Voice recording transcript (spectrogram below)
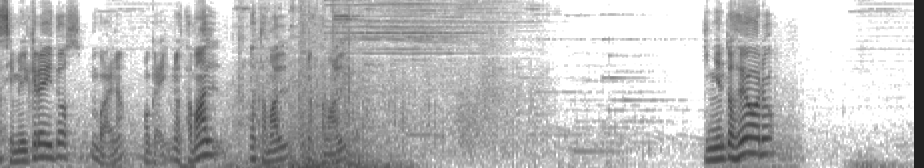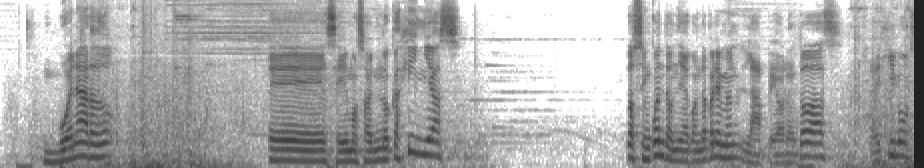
100.000 créditos. Bueno, ok, no está mal, no está mal, no está mal. 500 de oro. Buenardo. Eh, seguimos abriendo cajillas. 250 un día de cuenta premium, la peor de todas, ya dijimos.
